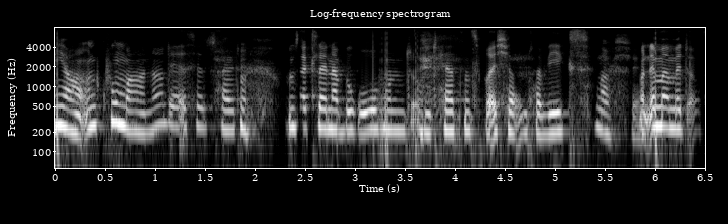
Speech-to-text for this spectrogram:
Ja, und Kuma, ne, der ist jetzt halt unser kleiner Bürohund und Herzensbrecher unterwegs. Ach, schön. Und immer mit auf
